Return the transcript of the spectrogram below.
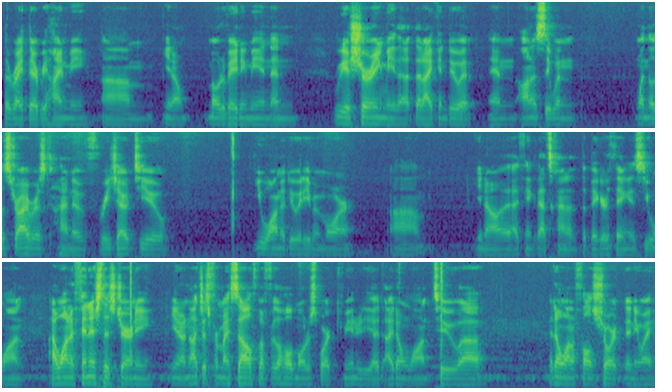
they're right there behind me, um, you know, motivating me and, and reassuring me that, that I can do it. And honestly, when when those drivers kind of reach out to you, you want to do it even more. Um, you know, I think that's kind of the bigger thing is you want I want to finish this journey. You know, not just for myself, but for the whole motorsport community. I, I don't want to uh, I don't want to fall short anyway.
